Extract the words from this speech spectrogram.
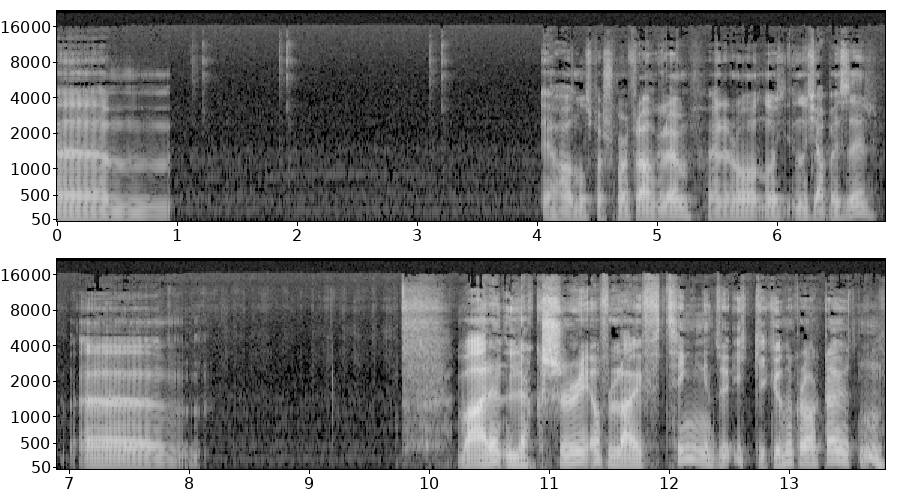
Um, jeg har jo noen spørsmål fra Angelum, eller noen no, noen kjappiser. Um, hva er en luxury of life-ting du ikke kunne klart deg uten?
